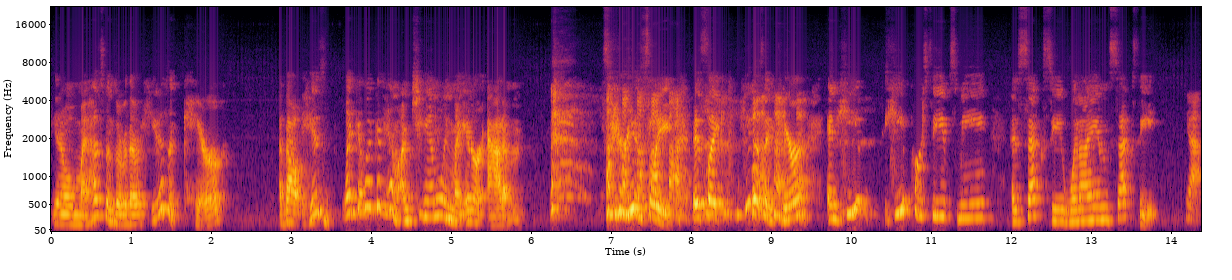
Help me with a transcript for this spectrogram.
You know, my husband's over there. He doesn't care about his like. Look at him. I'm channeling my inner Adam. Seriously, it's like he doesn't care, and he he perceives me as sexy when I am sexy. Yeah.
